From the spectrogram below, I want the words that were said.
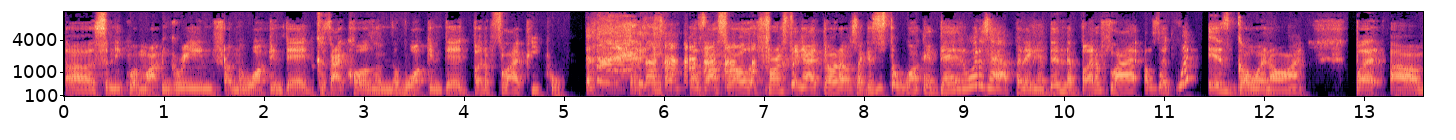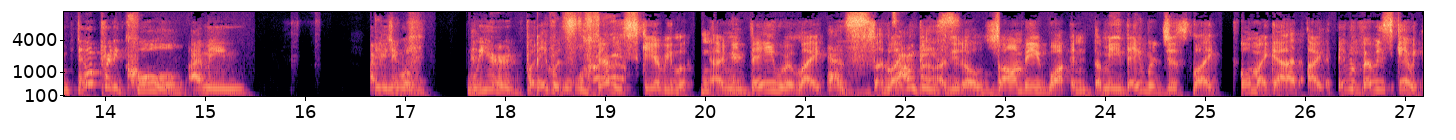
uh, Sonequa Martin Green from The Walking Dead because I call them the Walking Dead butterfly people. because that's all the first thing I thought. I was like, "Is this The Walking Dead? What is happening?" And then the butterfly. I was like, "What is going on?" But um, they were pretty cool. I mean, I Did mean, you- they were weird, but they were cool. very scary looking. I mean, they were like, Yes, like zombies. uh, you know, zombie walking. I mean, they were just like, oh my god, I they were very scary,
